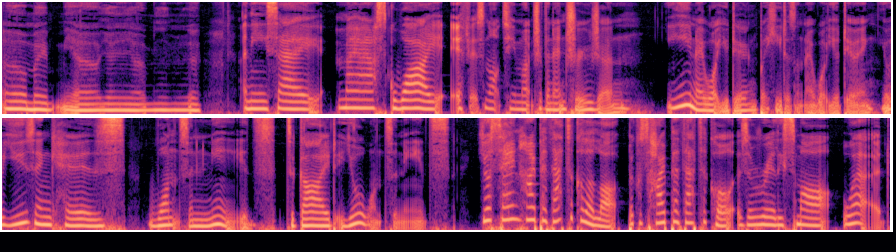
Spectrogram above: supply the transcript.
Oh, maybe, yeah, yeah, yeah, yeah and you say, May I ask why, if it's not too much of an intrusion? You know what you're doing, but he doesn't know what you're doing. You're using his wants and needs to guide your wants and needs. You're saying hypothetical a lot because hypothetical is a really smart word,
